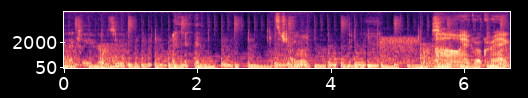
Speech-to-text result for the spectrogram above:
It actually hurts you. That's true, huh? Oh, aggro Crag.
